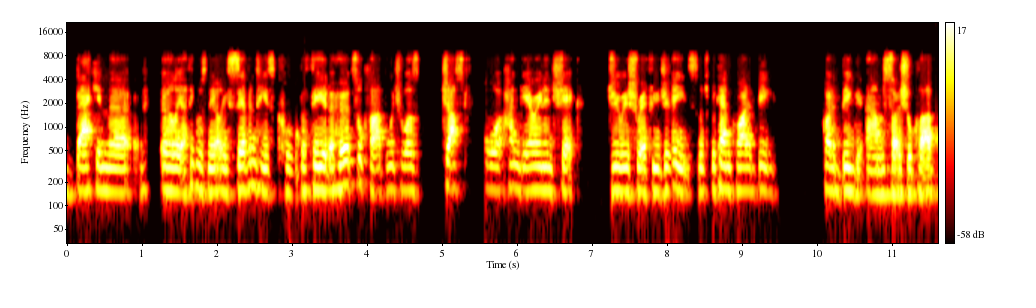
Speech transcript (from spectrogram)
back in the early, I think it was in the early 70s, called the Theodor Herzl Club, which was just for Hungarian and Czech Jewish refugees, which became quite a big, quite a big um, social club.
